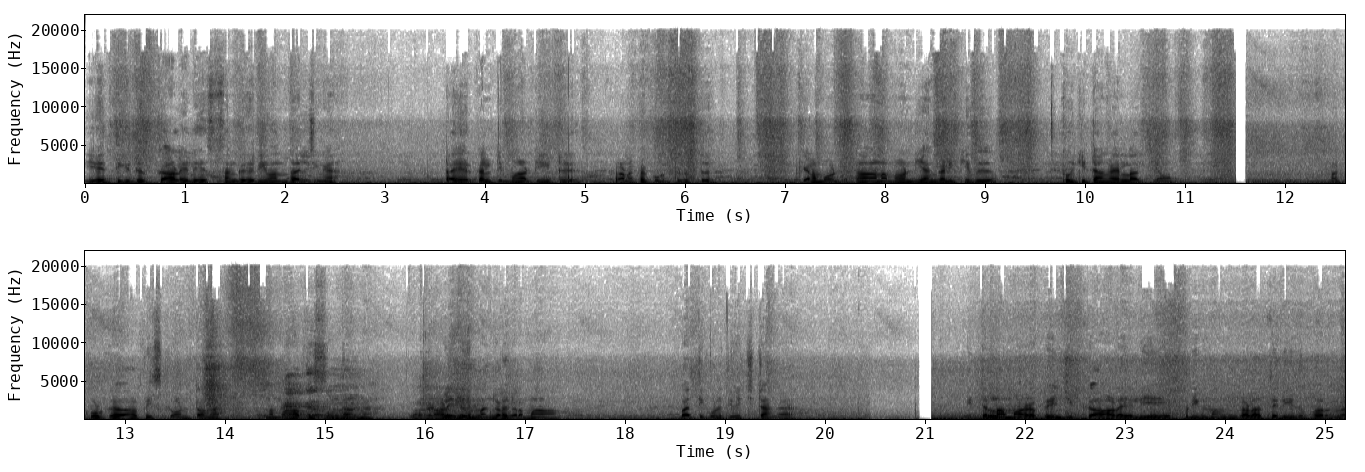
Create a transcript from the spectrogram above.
ஏற்றிக்கிட்டு காலையிலே சங்ககிரி வந்தாச்சுங்க. டயர் கழட்டி மாட்டிக்கிட்டு கணக்கை கொடுத்துக்கிட்டு கிளம்ப வண்டி தான் நம்ம வண்டி அங்கே நிற்கிது தூக்கிட்டாங்க எல்லாத்தையும். கொடுக்க ஆஃபீஸ்க்கு வந்துட்டோங்க. நம்ம ஆஃபீஸ் தாங்க காலையிலே மங்களகரமாக பத்தி கொளுத்தி வச்சுட்டாங்க. வீட்டெல்லாம் மழை பெஞ்சு காலையிலேயே எப்படி மங்களாக தெரியுது பாருங்க.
